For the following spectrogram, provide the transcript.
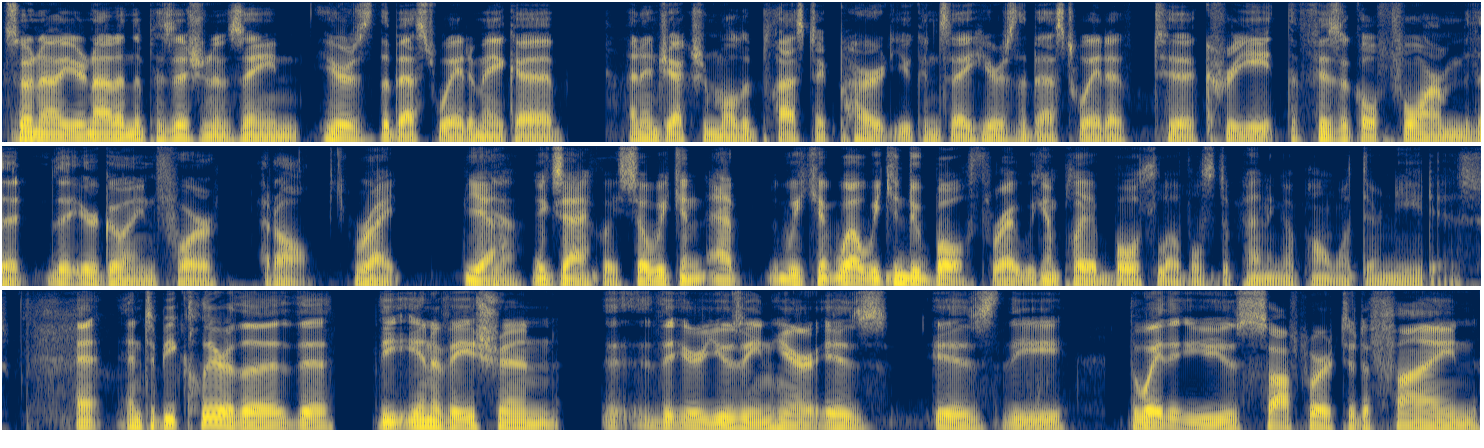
so now you're not in the position of saying, here's the best way to make a an injection molded plastic part. You can say, here's the best way to, to create the physical form that, that you're going for at all. Right. Yeah, yeah, exactly. So we can we can well we can do both, right? We can play at both levels depending upon what their need is. And, and to be clear, the the the innovation uh, that you're using here is is the the way that you use software to define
